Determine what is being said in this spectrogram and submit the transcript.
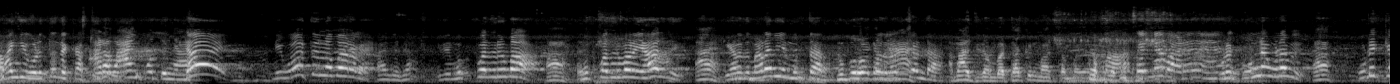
வாங்கி கொடுத்த அந்த கஷ்டம் வாங்கி கொடுத்துங்க. நீ ஓட்டல்ல பாருவன் இது முப்பது ரூபாய். முப்பது ரூபாய் யாருது. எனது மனைவியின் முத்தார். முப்பது லட்சம்டா. மாத்திட்டம்பா டக்குன்னு வரேன் உனக்கு உண்ண உணவு. உடுக்க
